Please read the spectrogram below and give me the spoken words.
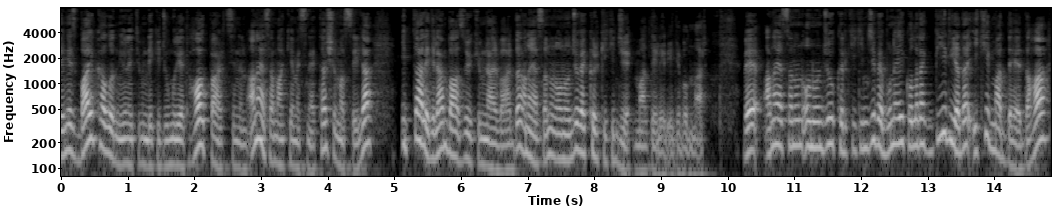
Deniz Baykal'ın yönetimindeki Cumhuriyet Halk Partisi'nin Anayasa Mahkemesi'ne taşımasıyla iptal edilen bazı hükümler vardı. Anayasanın 10. ve 42. maddeleriydi bunlar ve anayasanın 10. 42. ve buna ek olarak bir ya da iki maddeye daha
